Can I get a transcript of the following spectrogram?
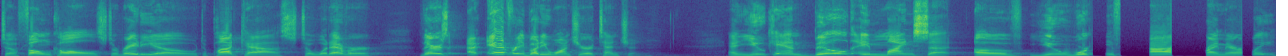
to phone calls, to radio, to podcasts, to whatever, there's uh, everybody wants your attention. And you can build a mindset of you working for God primarily.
